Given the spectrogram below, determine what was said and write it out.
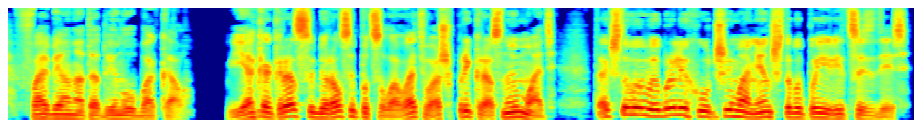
— Фабиан отодвинул бокал. Я как раз собирался поцеловать вашу прекрасную мать, так что вы выбрали худший момент, чтобы появиться здесь.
